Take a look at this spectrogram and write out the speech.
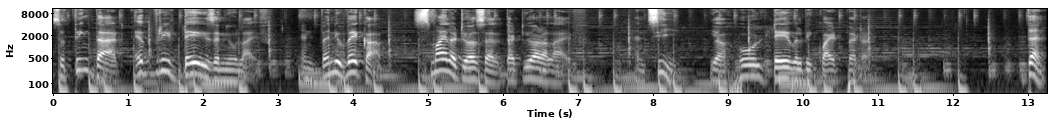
So think that every day is a new life. And when you wake up, smile at yourself that you are alive. And see, your whole day will be quite better. Then,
